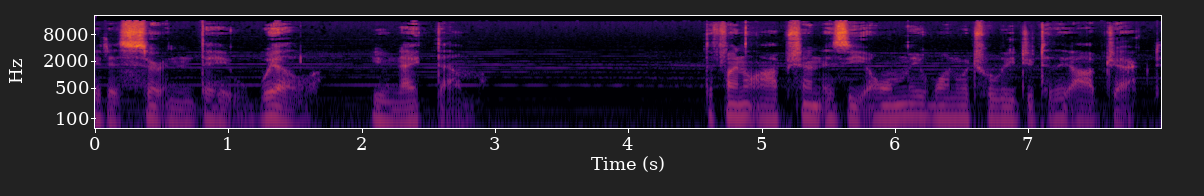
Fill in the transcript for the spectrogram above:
it is certain they will unite them. The final option is the only one which will lead you to the object.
